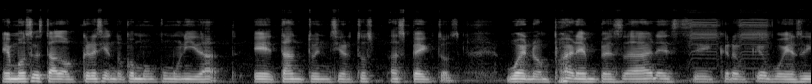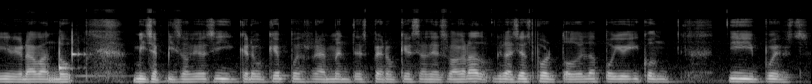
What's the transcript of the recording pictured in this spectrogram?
hemos estado creciendo como comunidad eh, tanto en ciertos aspectos. Bueno, para empezar, este, creo que voy a seguir grabando mis episodios y creo que pues realmente espero que sea de su agrado. Gracias por todo el apoyo y con y pues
